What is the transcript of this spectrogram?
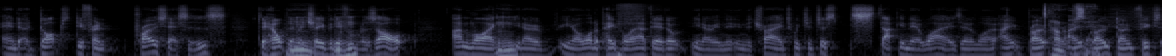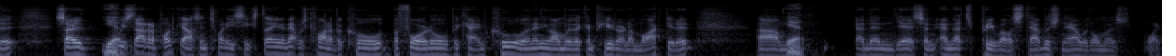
and adopt different processes to help them mm. achieve a different mm-hmm. result unlike mm-hmm. you know you know a lot of people out there that you know in the, in the trades which are just stuck in their ways and like ain't broke 100%. ain't broke don't fix it so yep. we started a podcast in 2016 and that was kind of a cool before it all became cool and anyone with a computer and a mic did it um, yeah and then yes and, and that's pretty well established now with almost like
